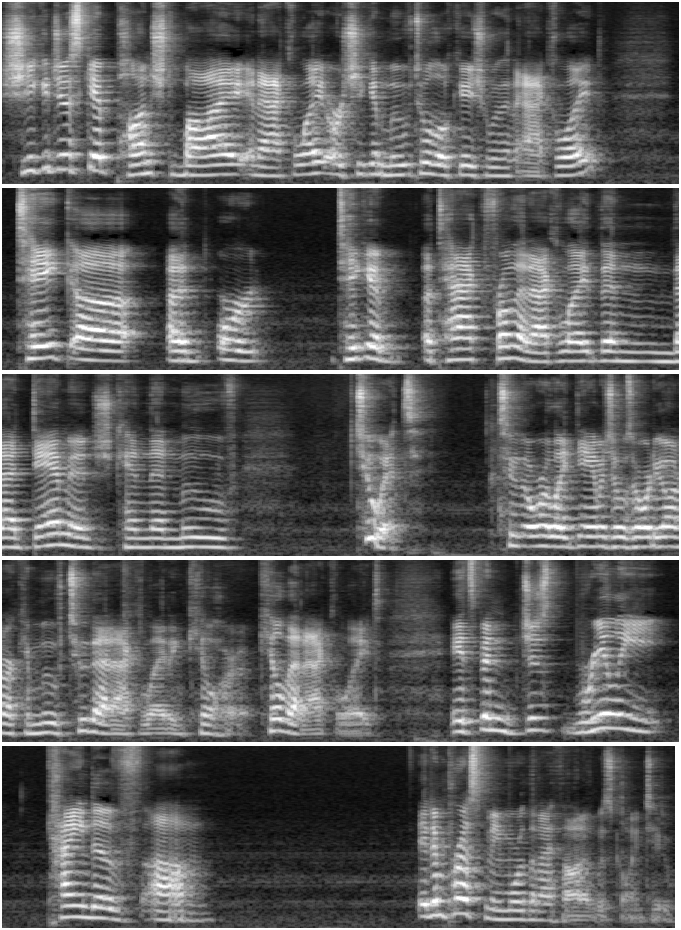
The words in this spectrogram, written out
She could just get punched by an acolyte, or she can move to a location with an acolyte, take uh, a or take an attack from that acolyte, then that damage can then move to it, to or like damage that was already on her can move to that acolyte and kill her, kill that acolyte. It's been just really kind of um, it impressed me more than I thought it was going to.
